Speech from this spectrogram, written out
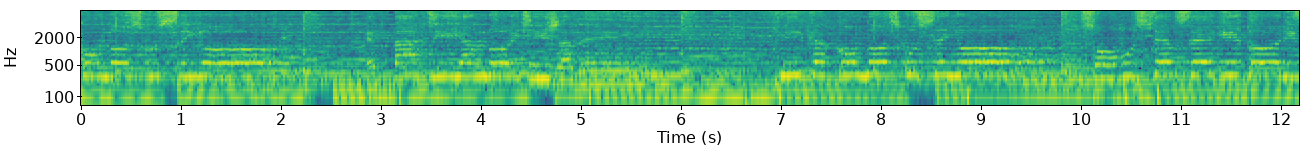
conosco, Senhor. É tarde e a noite já vem. Fica conosco, Senhor. Somos teus seguidores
